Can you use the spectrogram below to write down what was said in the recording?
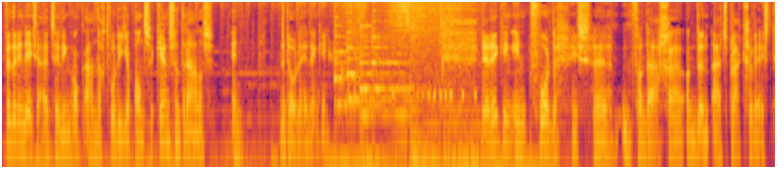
Verder in deze uitzending ook aandacht voor de Japanse kerncentrales en de dodenherdenking. De herdenking in Vorden is uh, vandaag uh, een uitspraak geweest.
